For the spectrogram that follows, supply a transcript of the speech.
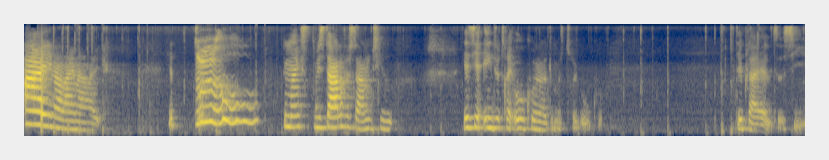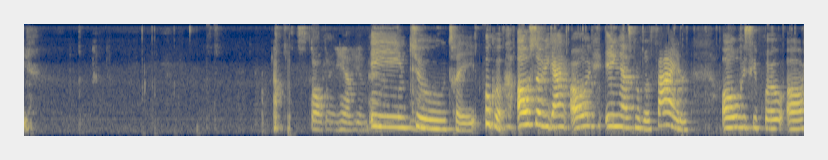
Ej, nej, nej, nej. Jeg. Du må ikke, vi starter på samme tid. Jeg siger 1, 2, 3, OK, når du må trykke OK. Det plejer jeg altid at sige. Står den her ved 1, 2, 3, OK. Og så er vi i gang, og ingen af os må fejl. Og vi skal prøve at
